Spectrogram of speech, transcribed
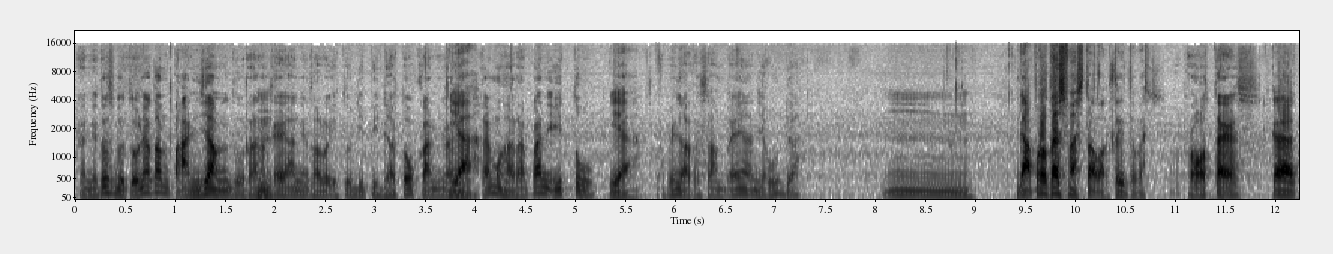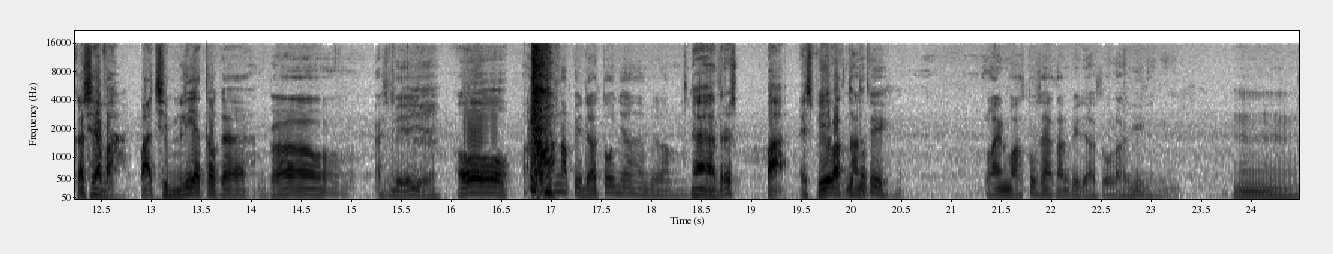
Dan itu sebetulnya kan panjang tuh rangkaiannya kalau itu dipidatokan kan. Ya. Saya mengharapkan itu, Ya. tapi nggak kesampaian ya udah Hmm. Nggak protes Mas Tok waktu itu, Mas? protes Ke, ke siapa? Pak Jimli atau ke... ke SBY. Oh, Pak mana pidatonya bilang. nah terus Pak SBY waktu itu... Nanti lain waktu saya akan pidato lagi katanya. Hmm.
